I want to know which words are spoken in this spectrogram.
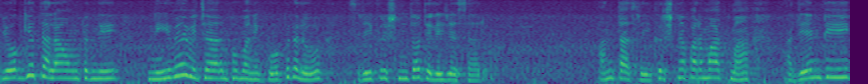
యోగ్యత ఎలా ఉంటుంది? నీవే విచారింపమని గోపికలు శ్రీకృష్ణుతో తెలియజేశారు. అంతా శ్రీకృష్ణ పరమాత్మ. అదేంటి?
